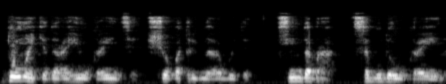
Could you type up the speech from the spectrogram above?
Думайте, дорогі українці, що потрібно робити. Всім добра, все буде Україна.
